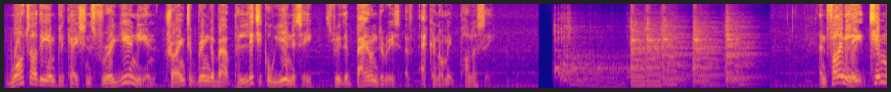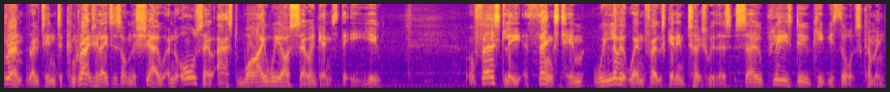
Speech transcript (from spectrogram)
what are the implications for a union trying to bring about political unity through the boundaries of economic policy. And finally, Tim Grant wrote in to congratulate us on the show and also asked why we are so against the EU. Well, firstly, thanks, Tim. We love it when folks get in touch with us, so please do keep your thoughts coming.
